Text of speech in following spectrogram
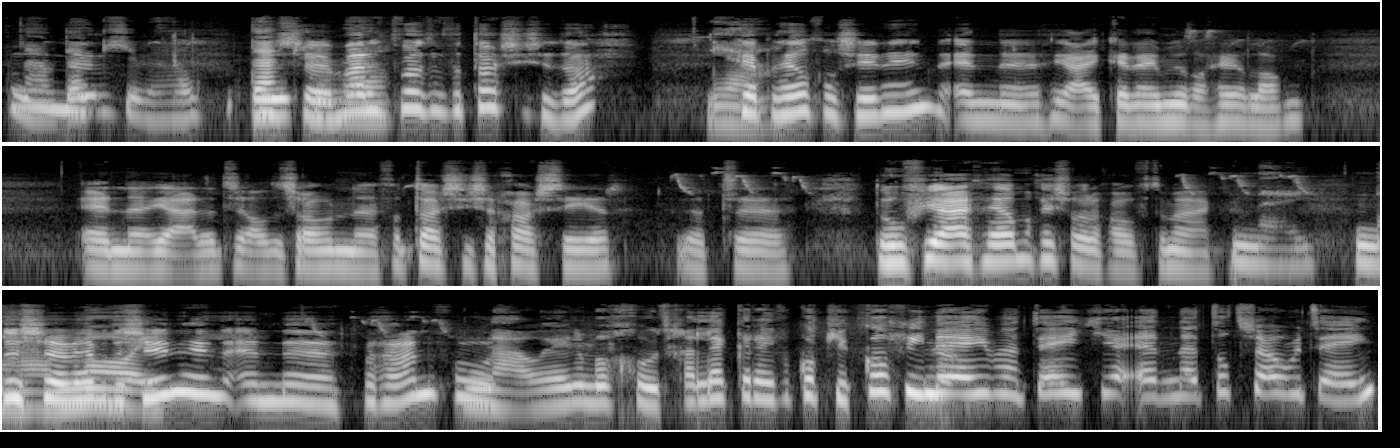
Nou, eh, dankjewel. dus, Dankjewel. maar het wordt een fantastische dag. Ja. Ik heb er heel veel zin in. En eh, ja, ik ken hem al heel lang. En eh, ja, dat is altijd zo'n eh, fantastische gastheer. Dat, daar hoef je eigenlijk helemaal geen zorgen over te maken. Nee. Nou, dus we hebben er zin in en we gaan ervoor. Nou, helemaal goed. Ga lekker even een kopje koffie nemen, een theetje en tot zometeen.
